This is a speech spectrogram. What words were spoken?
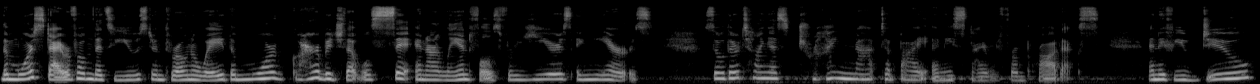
The more styrofoam that's used and thrown away, the more garbage that will sit in our landfills for years and years. So they're telling us try not to buy any styrofoam products. And if you do,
